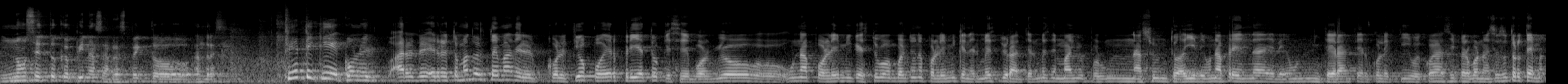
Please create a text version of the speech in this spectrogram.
no sé tú qué opinas al respecto, Andrés. Fíjate que con el, ar- retomando el tema del colectivo Poder Prieto, que se volvió una polémica, estuvo envuelto en una polémica en el mes, durante el mes de mayo por un asunto ahí de una prenda de un integrante del colectivo y cosas así, pero bueno, ese es otro tema.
